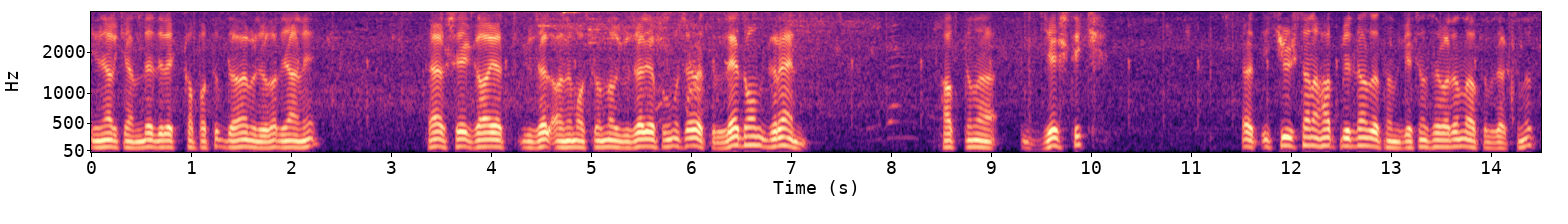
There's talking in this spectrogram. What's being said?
İnerken de direkt kapatıp devam ediyorlar. Yani her şey gayet güzel. Animasyonlar güzel yapılmış. Evet Ledon Gren hattına geçtik. Evet 2-3 tane hat birden zaten geçen seferden de hatırlayacaksınız.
